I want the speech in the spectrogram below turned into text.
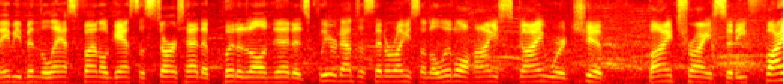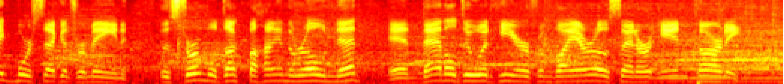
Maybe been the last final gas the Stars had to put it on net. It's cleared out to center ice on a little high skyward chip by Tri-City. Five more seconds remain. The Storm will duck behind their own net, and that'll do it here from Viaero Center in Kearney.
